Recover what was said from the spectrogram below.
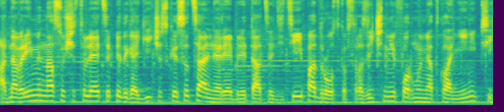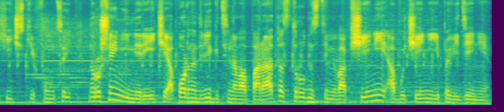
Одновременно осуществляется педагогическая и социальная реабилитация детей и подростков с различными формами отклонений психических психических функций, нарушениями речи, опорно-двигательного аппарата, с трудностями в общении, обучении и поведении.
